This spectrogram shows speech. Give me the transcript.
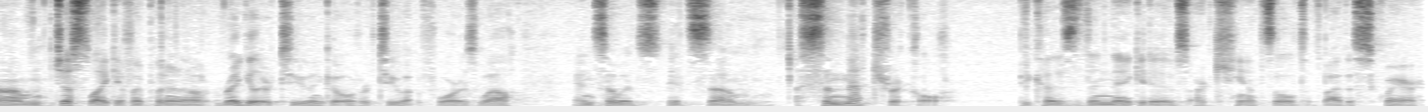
um, just like if I put in a regular 2 and go over 2, up 4 as well. And so it's, it's um, symmetrical because the negatives are canceled by the square.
